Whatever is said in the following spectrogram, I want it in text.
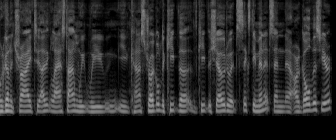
we're going to try to. I think last time we we kind of struggled to keep the keep the show to its sixty minutes, and uh, our goal this year,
